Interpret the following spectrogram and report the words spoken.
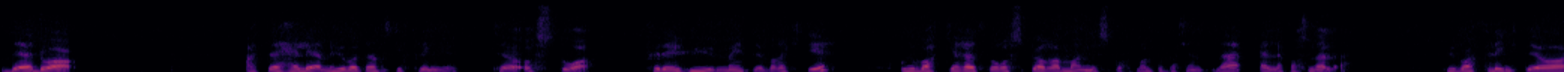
det er da at Helene hun var ganske flink til å stå for det hun mente var riktig. Og hun var ikke redd for å spørre mange spørsmål til pasientene eller personellet. Hun var flink til å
